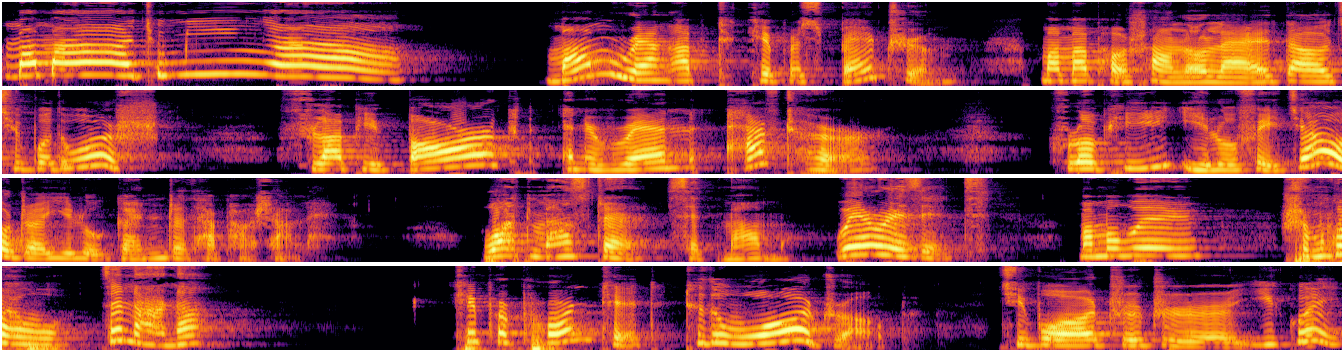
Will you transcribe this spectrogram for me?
妈妈，救命啊！” Mom ran up to Kipper's bedroom. 妈妈跑上楼来到齐波的卧室。Floppy barked and ran after her. 弗洛皮一路吠叫着，一路跟着他跑上来。what monster? said Mom. Where is it? 妈妈问：“什么怪物？在哪儿呢？” Kipper pointed to the wardrobe. 齐博指指衣柜。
